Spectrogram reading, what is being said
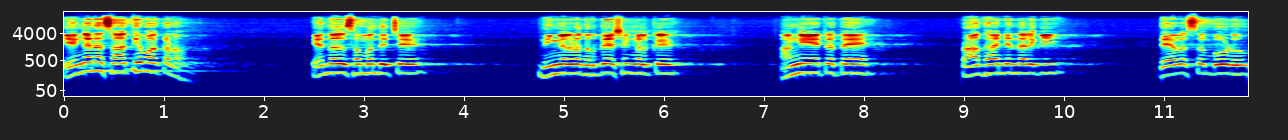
എങ്ങനെ സാധ്യമാക്കണം എന്നത് സംബന്ധിച്ച് നിങ്ങളുടെ നിർദ്ദേശങ്ങൾക്ക് അങ്ങേയറ്റത്തെ പ്രാധാന്യം നൽകി ദേവസ്വം ബോർഡും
